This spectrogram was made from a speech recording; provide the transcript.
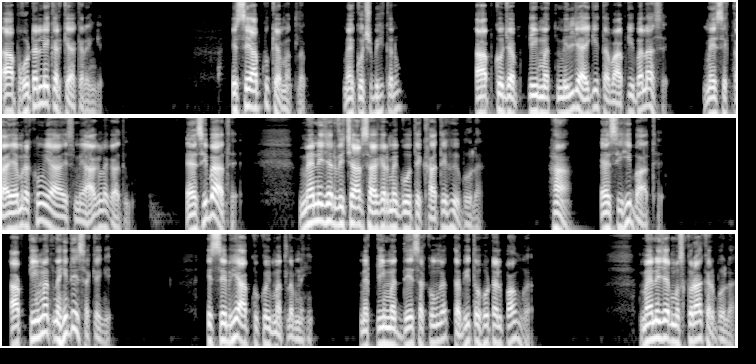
आप होटल लेकर क्या करेंगे? इससे आपको क्या मतलब? मैं कुछ भी करूँ। आपको जब कीमत मिल जाएगी तब आपकी बला से मैं इसे कायम रखूँ या इसमें आग लगा दूँ। ऐसी बात है। मैनेजर विचार सागर में गोते खाते हुए बोला, हाँ, ऐसी ही बात है। आप कीमत नहीं दे सकेंगे। इससे भी आपको कोई मतलब नहीं। मैं कीमत दे सकूँगा, तभी तो होटल पाऊँगा। मैनेजर मुस्कुराकर बोला,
